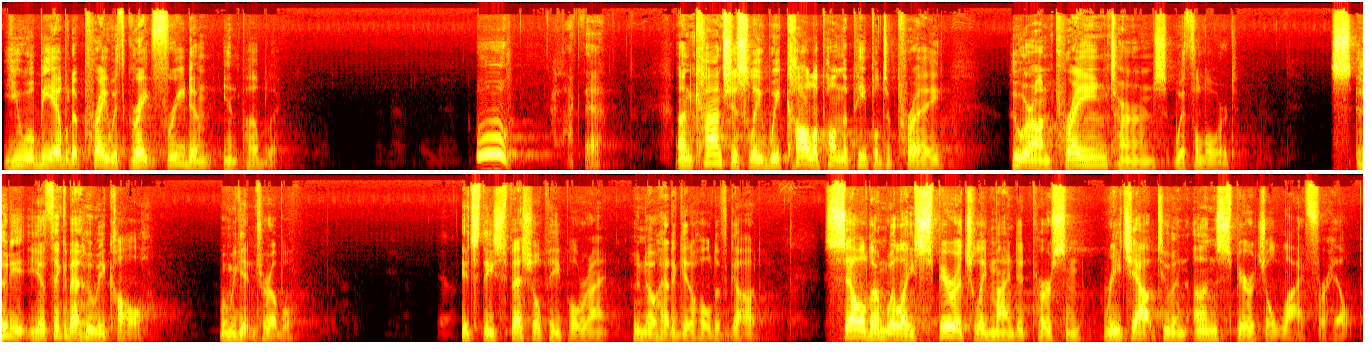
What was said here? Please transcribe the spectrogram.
you will be able to pray with great freedom in public. Woo, I like that. Unconsciously, we call upon the people to pray who are on praying terms with the Lord. Who do you, you know, think about who we call when we get in trouble? It's these special people, right, who know how to get a hold of God. Seldom will a spiritually minded person reach out to an unspiritual life for help.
